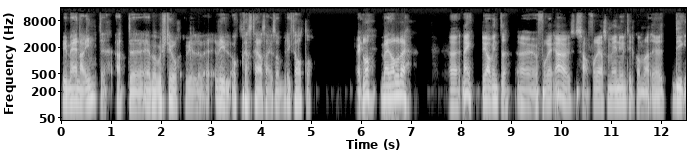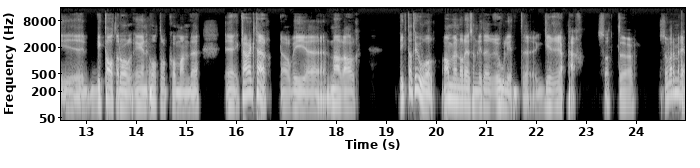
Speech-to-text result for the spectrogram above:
vi menar inte att eh, Ebba Busch vill, vill och presenterar sig som diktator. Nej. Eller menar du det? Eh, nej, det gör vi inte. Uh, för, er, ja, för er som är nytillkomna, uh, di, Diktatador är en återkommande eh, karaktär där vi uh, narrar diktatorer och använder det som lite roligt uh, grepp här. Så att, uh, så var det med det.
